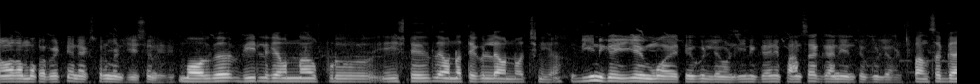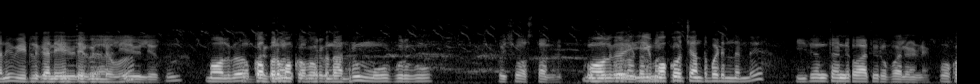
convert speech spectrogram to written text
ఆమదం మొక్క పెట్టి నేను ఎక్స్పెరిమెంట్ చేశాను ఇది. మామూలుగా వీటికి ఏమన్నా ఇప్పుడు ఈ స్టేజ్లో ఏమన్నా తెగుళ్ళు ఏమన్నా వచ్చినాయా? దీనికి ఏం తెగుళ్ళు లేవండి. దీనికి కానీ పంచకు కానీ ఏం తెగుళ్ళు లేవండి. పనసకు కానీ వీటికి కానీ ఏం తెగుళ్ళు లేవు. ఏమీ లేదు. మామూలుగా కొబ్బరి మొక్క మాత్రం మూగు పురుగు వచ్చి వస్తుంది మామూలుగా ఈ మొక్క వచ్చి ఎంత పడిందండి? ఇదంతా అండి పాతిక రూపాయలండి. ఒక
